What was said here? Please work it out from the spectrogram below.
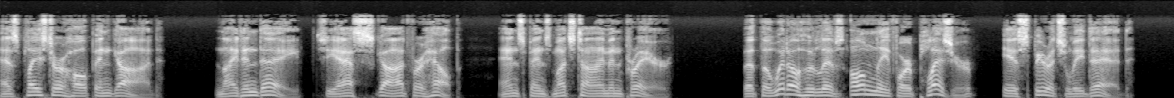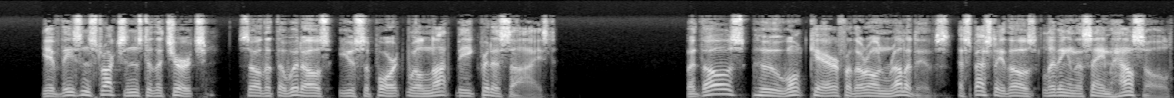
has placed her hope in God. Night and day, she asks God for help and spends much time in prayer. But the widow who lives only for pleasure is spiritually dead. Give these instructions to the church so that the widows you support will not be criticized. But those who won't care for their own relatives, especially those living in the same household,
